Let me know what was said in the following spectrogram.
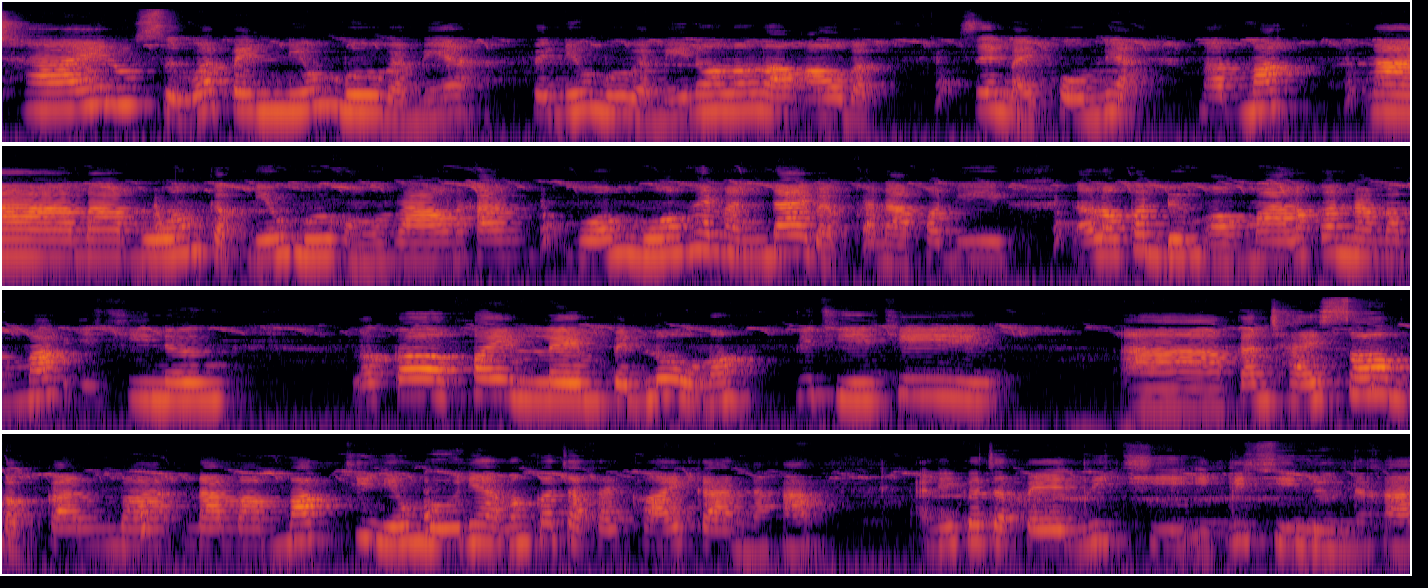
ใช้รู้สึกว่าเป็นนิ้วมือแบบนี้เป็นนิ้วมือแบบนี้เนาะแล้วเราเอาแบบเส้นไหมพรมเนี่ยมามัดมามาม้วนกับนิ้วมือของเรานะคะม้วนม้วนให้มันได้แบบขนาดพอดี แล้วเราก็ดึงออกมาแล้วก็นำมามัดอีกทีนึง แล้วก็ค่อยเลมเป็นลูกเนาะวิธีที่การใช้ซ่อมกับการมานำมามัดที่นิ้วมือเนี่ยมันก็จะคล้ายๆกันนะคะ อันนี้ก็จะเป็นวิธีอีกวิธีหนึ่งนะคะ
